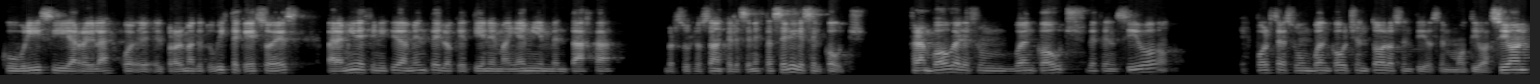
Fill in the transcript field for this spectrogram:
cubrís y arreglás el problema que tuviste? Que eso es, para mí, definitivamente lo que tiene Miami en ventaja versus Los Ángeles en esta serie, que es el coach. Frank Vogel es un buen coach defensivo, Spolstra es un buen coach en todos los sentidos, en motivación,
